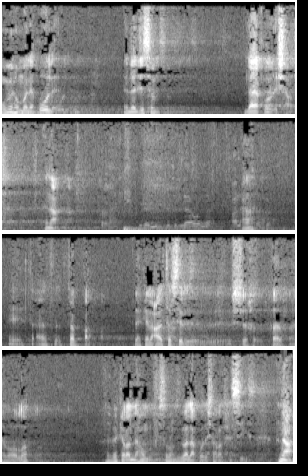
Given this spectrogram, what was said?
ومنهم من يقول إن الجسم لا يقبل الإشارة. نعم. ها؟ إيه، تبقى. لكن على تفسير الشيخ فارح رحمه الله ذكر أنهم يفسرون بما لا يقبل الإشارة الحسية نعم.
